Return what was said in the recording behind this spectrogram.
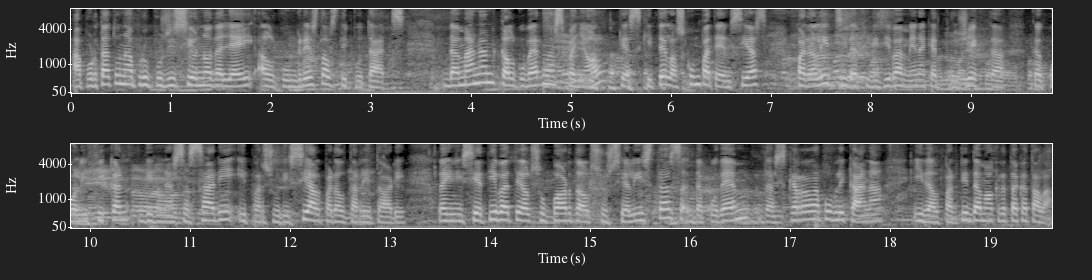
ha portat una proposició no de llei al Congrés dels Diputats. Demanen que el govern espanyol, que és qui té les competències, paralitzi definitivament aquest projecte, que qualifiquen d'innecessari i perjudicial per al territori. La iniciativa té el suport dels socialistes, de Podem, d'Esquerra Republicana i del Partit Demòcrata català.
